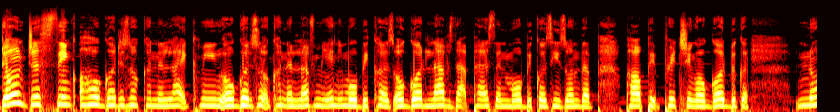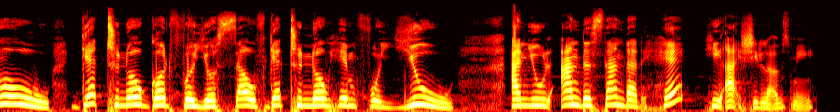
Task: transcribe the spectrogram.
Don't just think, oh, God is not going to like me. Oh, God is not going to love me anymore because, oh, God loves that person more because he's on the pulpit preaching. Oh, God, because. No. Get to know God for yourself. Get to know Him for you. And you'll understand that, hey, He actually loves me.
